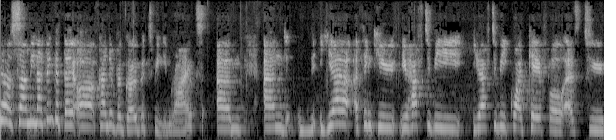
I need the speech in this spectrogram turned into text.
Yeah, so I mean, I think that they are kind of a go-between, right? Um, and th- yeah, I think you you have to be you have to be quite careful as to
